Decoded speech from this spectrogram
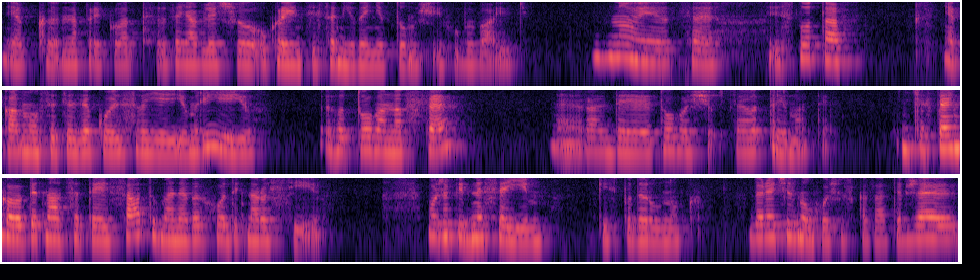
як, наприклад, заявлять, що українці самі винні в тому, що їх убивають. Ну і це істота, яка носиться з якоюсь своєю мрією, готова на все, е, ради того, щоб це отримати. І частенько о 15-й сад у мене виходить на Росію. Може, піднесе їм якийсь подарунок. До речі, знову хочу сказати, вже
